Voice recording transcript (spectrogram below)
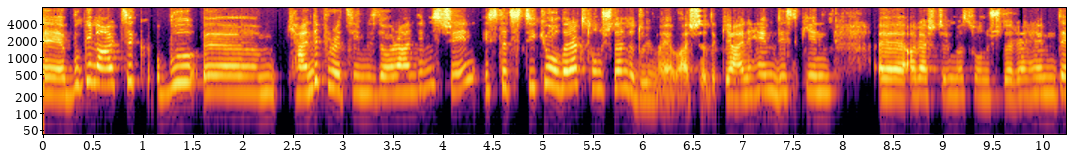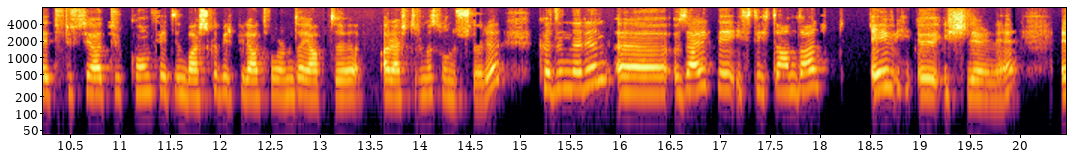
E, bugün artık bu e, kendi pratiğimizde öğrendiğimiz şeyin istatistiki olarak sonuçlarını da duymaya başladık. Yani hem diskin e, araştırma sonuçları hem de TÜSİAD Türk Konfet'in başka bir platformda yaptığı araştırma sonuçları. Kadınların e, özellikle istihdamdan ev e, işlerine e,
